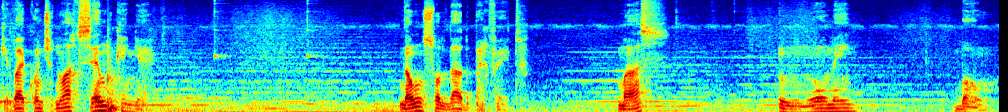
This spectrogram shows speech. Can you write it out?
Que vai continuar sendo quem é. Não um soldado perfeito, mas um homem bom.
